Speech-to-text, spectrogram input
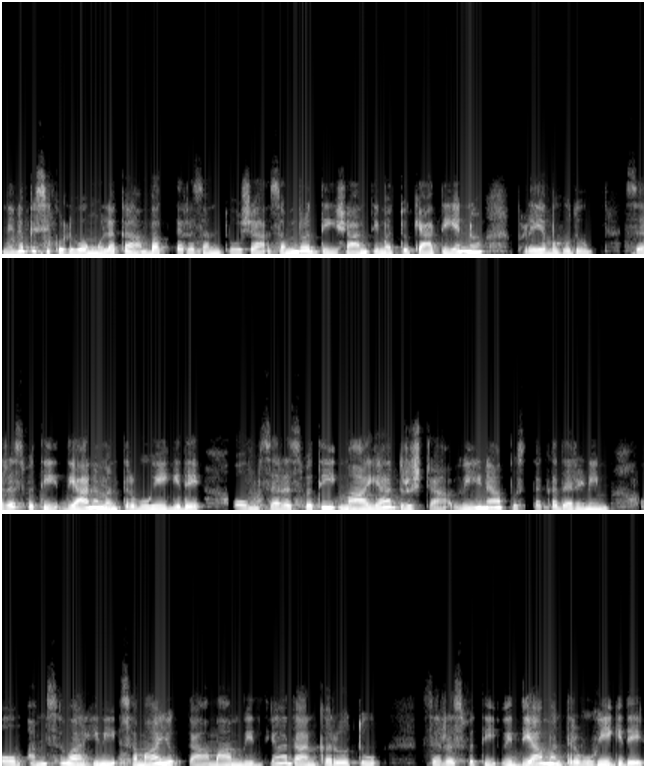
ನೆನಪಿಸಿಕೊಳ್ಳುವ ಮೂಲಕ ಭಕ್ತರ ಸಂತೋಷ, ಸಮೃದ್ಧಿ, ಶಾಂತಿ ಮತ್ತು ಖ್ಯಾತಿಯನ್ನು ಪಡೆಯಬಹುದು. ಸರಸ್ವತಿ ಧ್ಯಾನ ಮಂತ್ರವು ಹೀಗಿದೆ. ಓಂ ಸರಸ್ವತಿ ಮಾಯಾ ದೃಷ್ಟ ವೀಣಾ ಪುಸ್ತಕಧರಿಣಿಂ. ಓಂ ಹಂಸವಾಹಿನಿ ಸಮಾಯುಕ್ತ ಮಾಂ ವಿದ್ಯಾದಾನ್ ಕರೋತು. ಸರಸ್ವತಿ ವಿದ್ಯಾಮಂತ್ರವು ಹೀಗಿದೆ.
